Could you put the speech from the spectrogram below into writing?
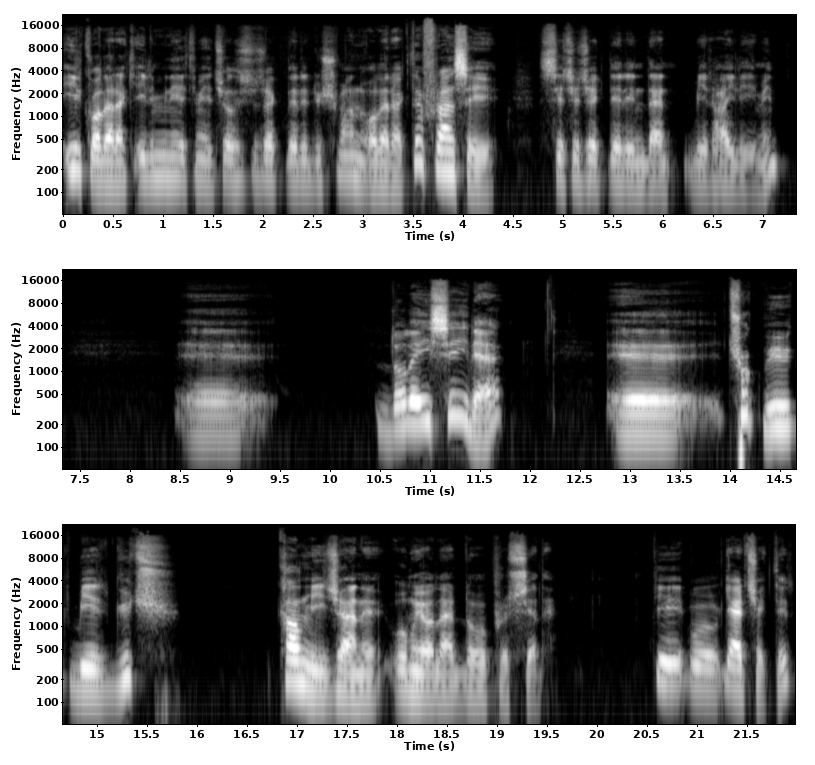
ilk olarak elimine etmeye çalışacakları düşman olarak da Fransa'yı seçeceklerinden bir hayli emin. E, dolayısıyla e, çok büyük bir güç kalmayacağını umuyorlar Doğu Prusya'da. Ki bu gerçektir.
